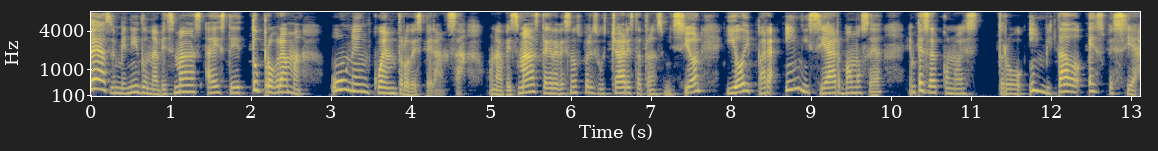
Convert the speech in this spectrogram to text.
Seas bienvenido una vez más a este tu programa, Un Encuentro de Esperanza. Una vez más te agradecemos por escuchar esta transmisión y hoy para iniciar vamos a empezar con nuestro invitado especial.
